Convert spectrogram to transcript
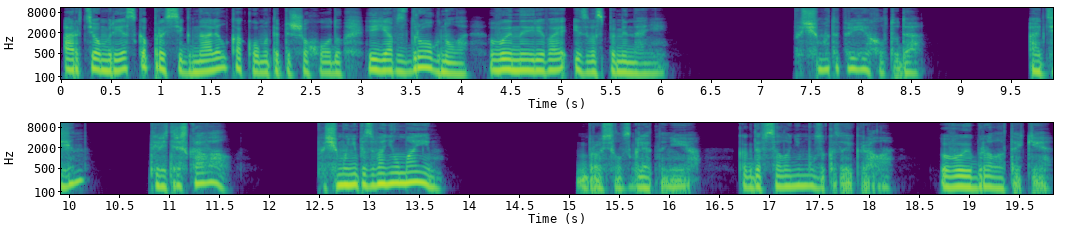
Артём резко просигналил какому-то пешеходу, и я вздрогнула, выныривая из воспоминаний. «Почему ты приехал туда? Один? Ты ведь рисковал. Почему не позвонил моим?» Бросил взгляд на неё, когда в салоне музыка заиграла. Выбрала такие.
